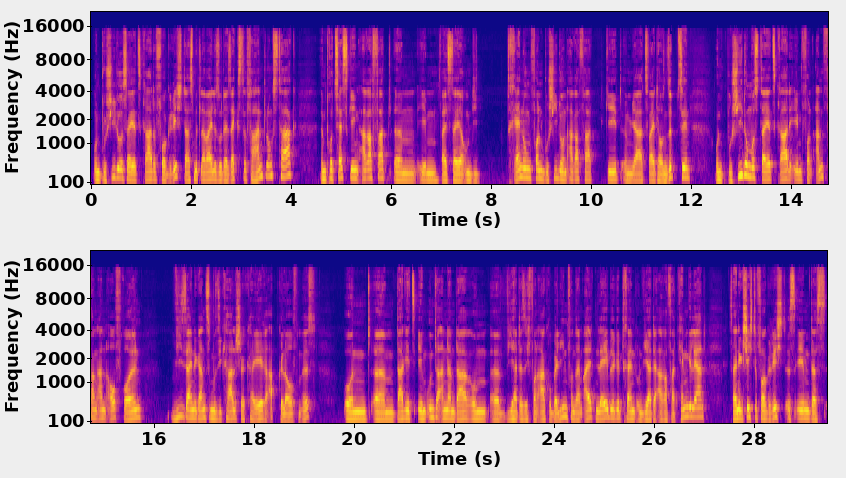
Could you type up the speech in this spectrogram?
Und Bushido ist ja jetzt gerade vor Gericht. Da ist mittlerweile so der sechste Verhandlungstag im Prozess gegen Arafat, ähm, eben weil es da ja um die Trennung von Bushido und Arafat geht im Jahr 2017. Und Bushido muss da jetzt gerade eben von Anfang an aufrollen, wie seine ganze musikalische Karriere abgelaufen ist. Und ähm, da geht es eben unter anderem darum, äh, wie hat er sich von Agro Berlin, von seinem alten Label getrennt und wie hat er Arafat kennengelernt. Seine Geschichte vor Gericht ist eben, dass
